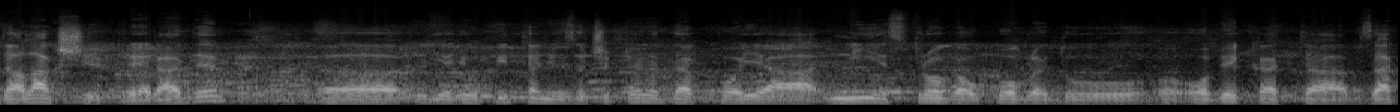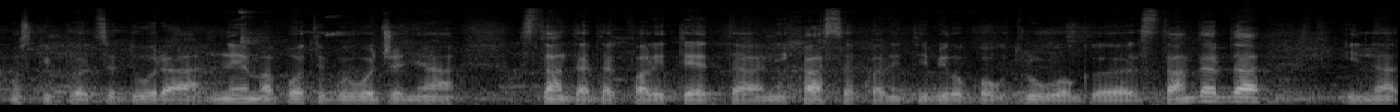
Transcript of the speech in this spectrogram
da lakše prerade, Eh, jer je u pitanju znači, prerada koja nije stroga u pogledu eh, objekata, zakonskih procedura, nema potrebe uvođenja standarda kvaliteta, ni HASAP-a, niti bilo kog drugog eh, standarda, i na,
